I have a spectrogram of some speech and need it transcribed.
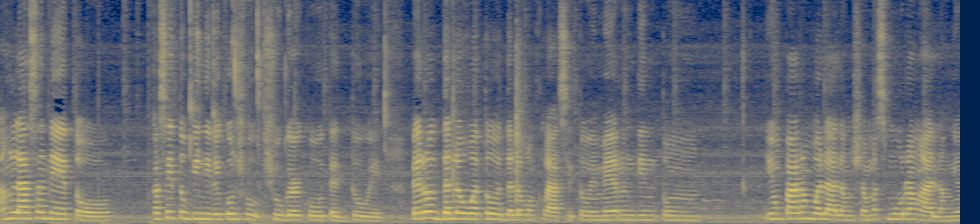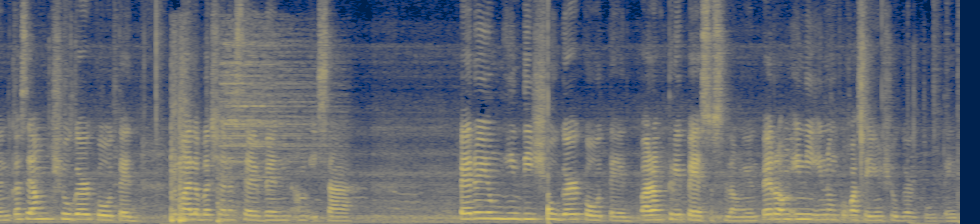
ang lasa nito, kasi ito binili ko su- sugar coated to eh. Pero dalawa to, dalawang klase to eh. Meron din tong yung parang wala lang siya, mas mura nga lang yun. Kasi ang sugar coated, lumalabas siya na 7 ang isa. Pero yung hindi sugar coated, parang 3 pesos lang yun. Pero ang iniinom ko kasi yung sugar coated.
